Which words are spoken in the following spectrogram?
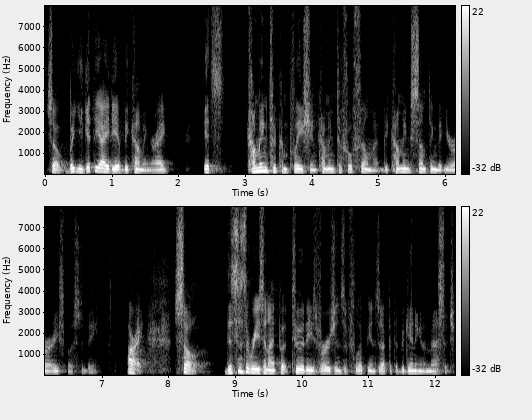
So, but you get the idea of becoming, right? It's coming to completion, coming to fulfillment, becoming something that you're already supposed to be. All right. So, this is the reason I put two of these versions of Philippians up at the beginning of the message.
